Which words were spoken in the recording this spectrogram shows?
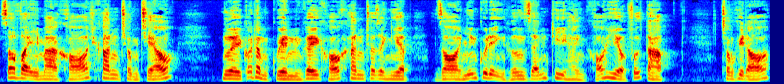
Do vậy mà khó khăn trồng chéo, người có thẩm quyền gây khó khăn cho doanh nghiệp do những quy định hướng dẫn thi hành khó hiểu phức tạp. Trong khi đó,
